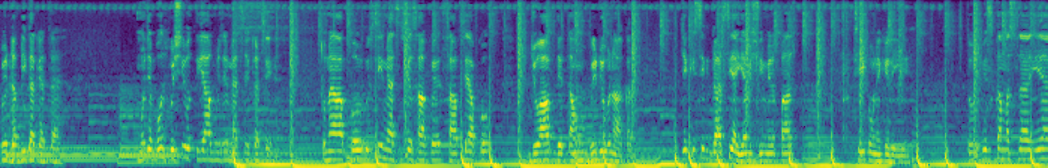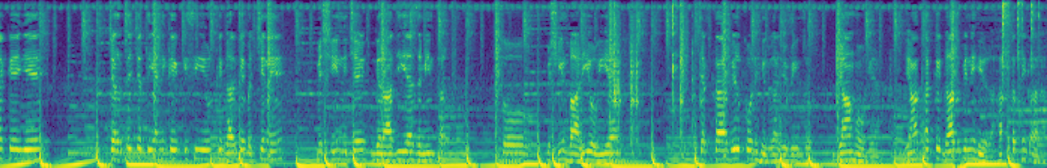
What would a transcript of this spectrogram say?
कोई डब्बी का कहता है। मुझे बहुत खुशी होती है आप मुझे मैसेज करते हैं। तो मैं आपको उसी मैसेज के हिसाब हिसाब से आपको जवाब देता हूँ वीडियो बनाकर। ये किसी के घर से आई है मशीन मेरे पास। ठीक होने के लिए। तो इसका मसला यह है कि ये चलते चलते यानी कि किसी उसके घर के बच्चे ने मशीन नीचे गिरा दी है ज़मीन पर। तो मशीन भारी हो गई है। चक्का बिल्कुल नहीं हिल रहा ये व्हील तो। जाम हो गया। यहाँ तक कि गाज भी नहीं हिल रहा। हरकत नहीं कर रहा।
